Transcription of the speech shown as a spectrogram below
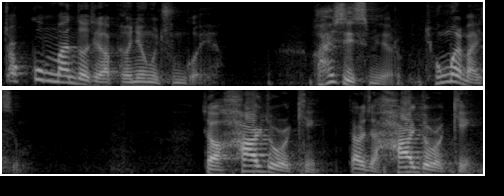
조금만 더 제가 변형을 준 거예요. 할 수 있습니다, 여러분. 정말 많이 쓰고. 자, hardworking. 따라자, hardworking.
